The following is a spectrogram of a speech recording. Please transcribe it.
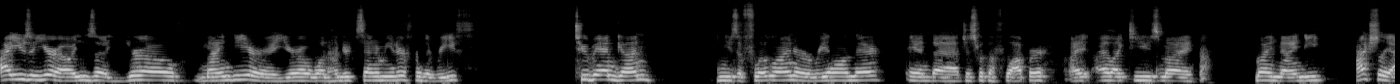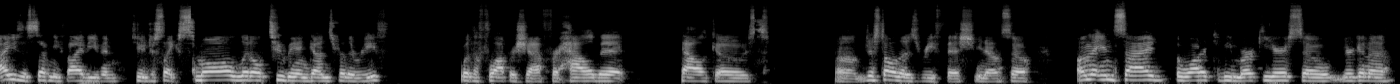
I use a euro. I use a euro 90 or a euro 100 centimeter for the reef. Two band gun. You can use a float line or a reel on there, and uh, just with a flopper. I, I like to use my my 90. Actually, I use a 75 even too. Just like small little two band guns for the reef, with a flopper shaft for halibut, calicos, um, just all those reef fish. You know, so on the inside, the water can be murkier, so you're gonna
